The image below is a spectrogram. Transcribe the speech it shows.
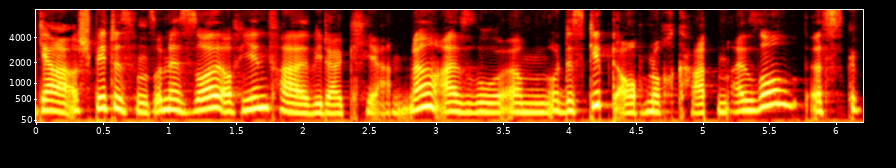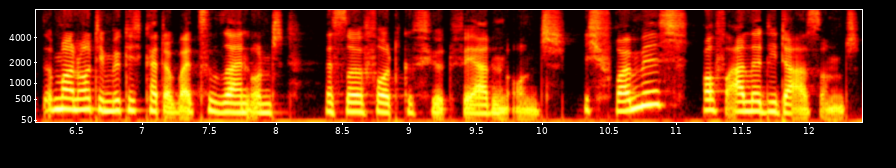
Ja, spätestens. Und es soll auf jeden Fall wiederkehren. Ne? Also, ähm, und es gibt auch noch Karten. Also, es gibt immer noch die Möglichkeit dabei zu sein und es soll fortgeführt werden. Und ich freue mich auf alle, die da sind.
